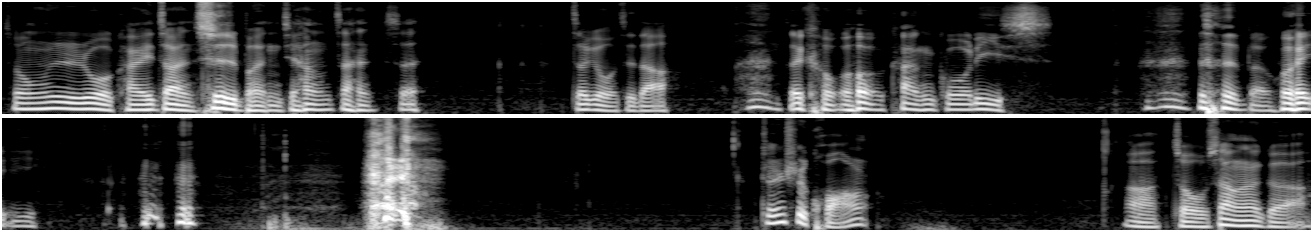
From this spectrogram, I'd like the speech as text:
中日若开战，日本将战胜，这个我知道，这个我有看过历史，日本会赢。真是狂啊！走上那个，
